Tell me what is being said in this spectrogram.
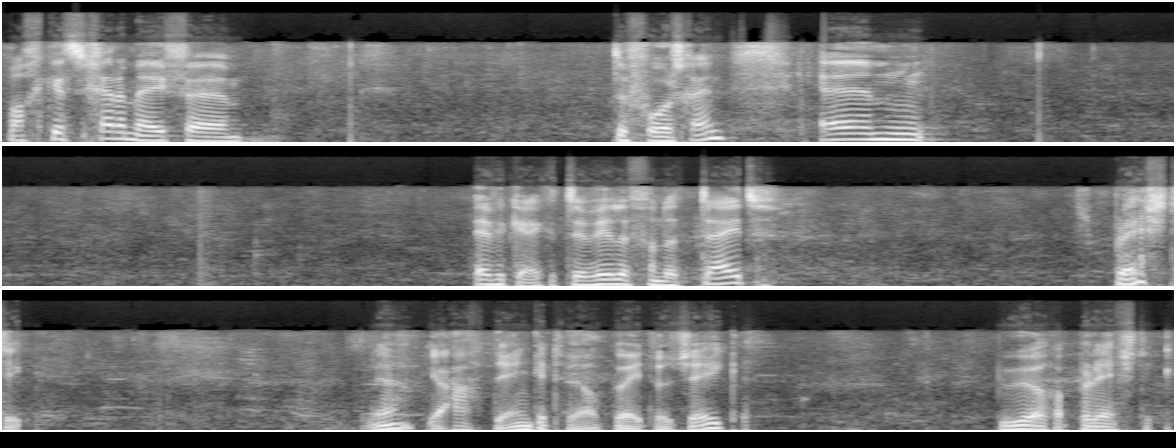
Mag ik het scherm even eh, tevoorschijn? Um, even kijken, ter wille van de tijd. Plastic. Ja, ja, denk het wel. Ik weet wel zeker. Pure plastic.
